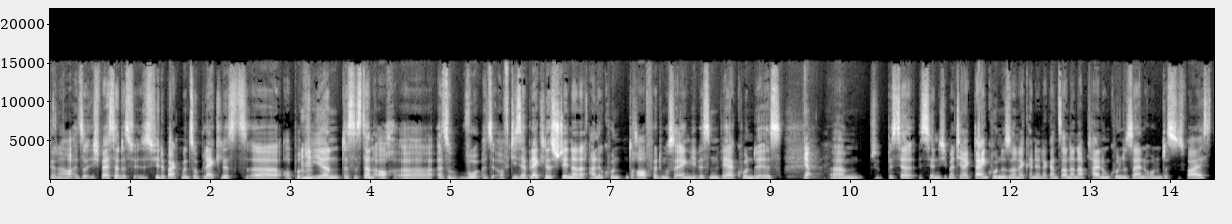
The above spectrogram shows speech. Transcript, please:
Genau, also ich weiß ja, dass, viele Banken mit so Blacklists äh, operieren. Mhm. Das ist dann auch, äh, also wo, also auf dieser Blacklist stehen dann alle Kunden drauf, weil du musst ja irgendwie wissen, wer Kunde ist. Ja. Ähm, du bist ja, ist ja nicht immer direkt dein Kunde, sondern er kann ja in einer ganz anderen Abteilung Kunde sein, ohne dass du es weißt.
